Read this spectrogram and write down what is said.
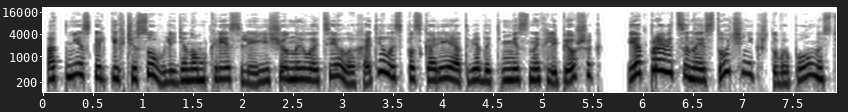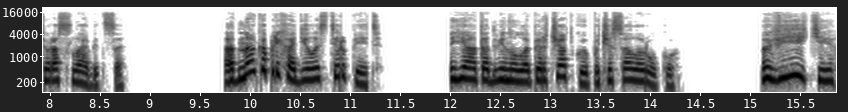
От нескольких часов в ледяном кресле еще ныло тело, хотелось поскорее отведать мясных лепешек и отправиться на источник, чтобы полностью расслабиться. Однако приходилось терпеть. Я отодвинула перчатку и почесала руку. «Вики!»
